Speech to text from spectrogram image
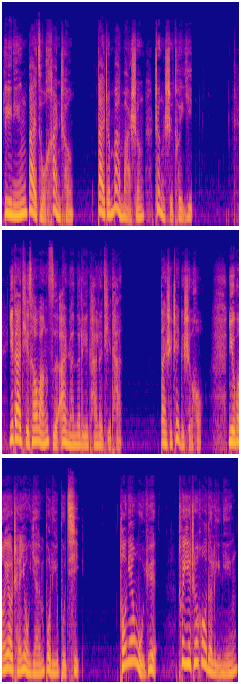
李宁败走汉城，带着谩骂声正式退役。一代体操王子黯然的离开了体坛。但是这个时候，女朋友陈永岩不离不弃。同年五月，退役之后的李宁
